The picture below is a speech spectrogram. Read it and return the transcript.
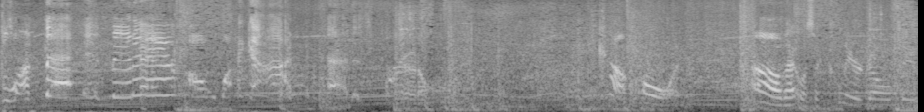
blocked that in midair! Oh my god! That is brutal. Come on. Oh, that was a clear goal, too.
